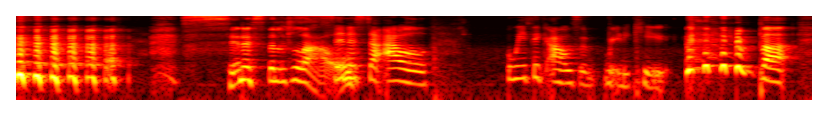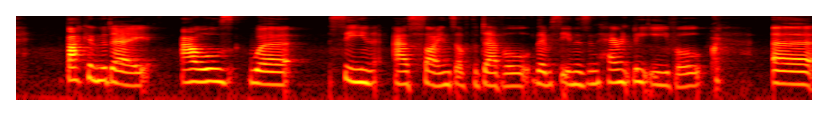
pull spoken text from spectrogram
Sinister little owl. Sinister owl. We think owls are really cute. But back in the day owls were seen as signs of the devil. They were seen as inherently evil. Uh,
